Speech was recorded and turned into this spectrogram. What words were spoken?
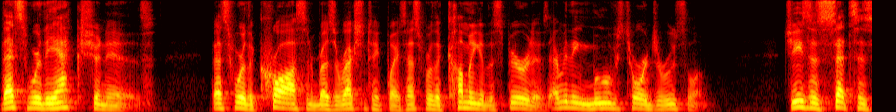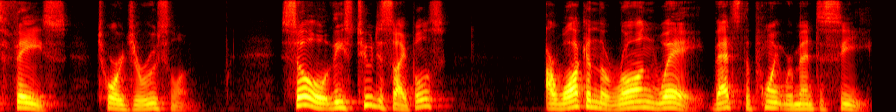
That's where the action is. That's where the cross and resurrection take place. That's where the coming of the Spirit is. Everything moves toward Jerusalem. Jesus sets his face toward Jerusalem. So these two disciples are walking the wrong way. That's the point we're meant to see.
